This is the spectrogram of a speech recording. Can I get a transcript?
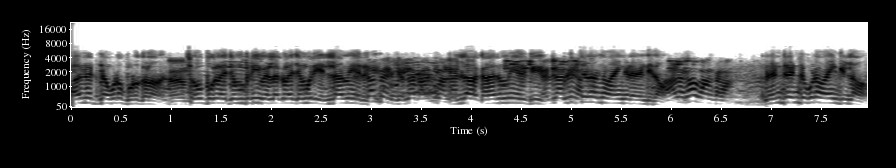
பதினெட்டுனா கூட கொடுக்கலாம். சிவப்பு கலர் செம்பரி வெள்ளை கலர் செம்பரி எல்லாமே இருக்கு. எல்லா கலருமே நல்லா எல்லா கலருமே இருக்கு. பிடிச்சதை வந்து வாங்கிட வேண்டியதான் அழகா வாங்கலாம். ரெண்டு ரெண்டு கூட வாங்கிக்கலாம்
